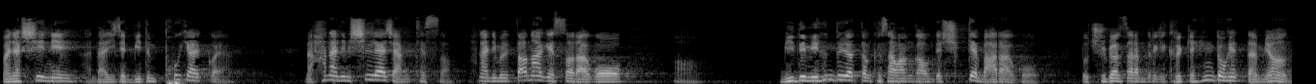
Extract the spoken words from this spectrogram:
만약 시인이 아, 나 이제 믿음 포기할 거야. 나 하나님 신뢰하지 않겠어. 하나님을 떠나겠어라고 어, 믿음이 흔들렸던 그 상황 가운데 쉽게 말하고 또 주변 사람들에게 그렇게 행동했다면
